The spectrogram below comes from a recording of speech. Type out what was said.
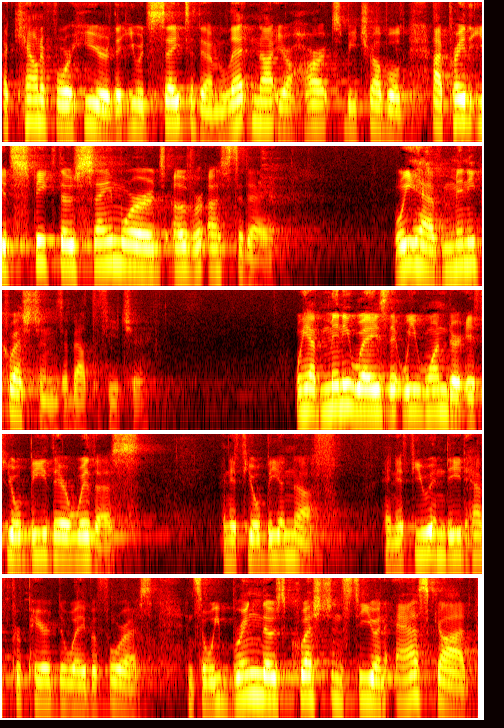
accounted for here, that you would say to them, Let not your hearts be troubled. I pray that you'd speak those same words over us today. We have many questions about the future. We have many ways that we wonder if you'll be there with us and if you'll be enough and if you indeed have prepared the way before us. And so we bring those questions to you and ask God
